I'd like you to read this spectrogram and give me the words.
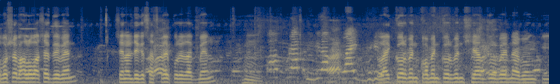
অবশ্যই ভালোবাসা দেবেন। চ্যানেলটিকে সাবস্ক্রাইব করে রাখবেন। হুম। লাইক করবেন কমেন্ট করবেন শেয়ার করবেন এবং কি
